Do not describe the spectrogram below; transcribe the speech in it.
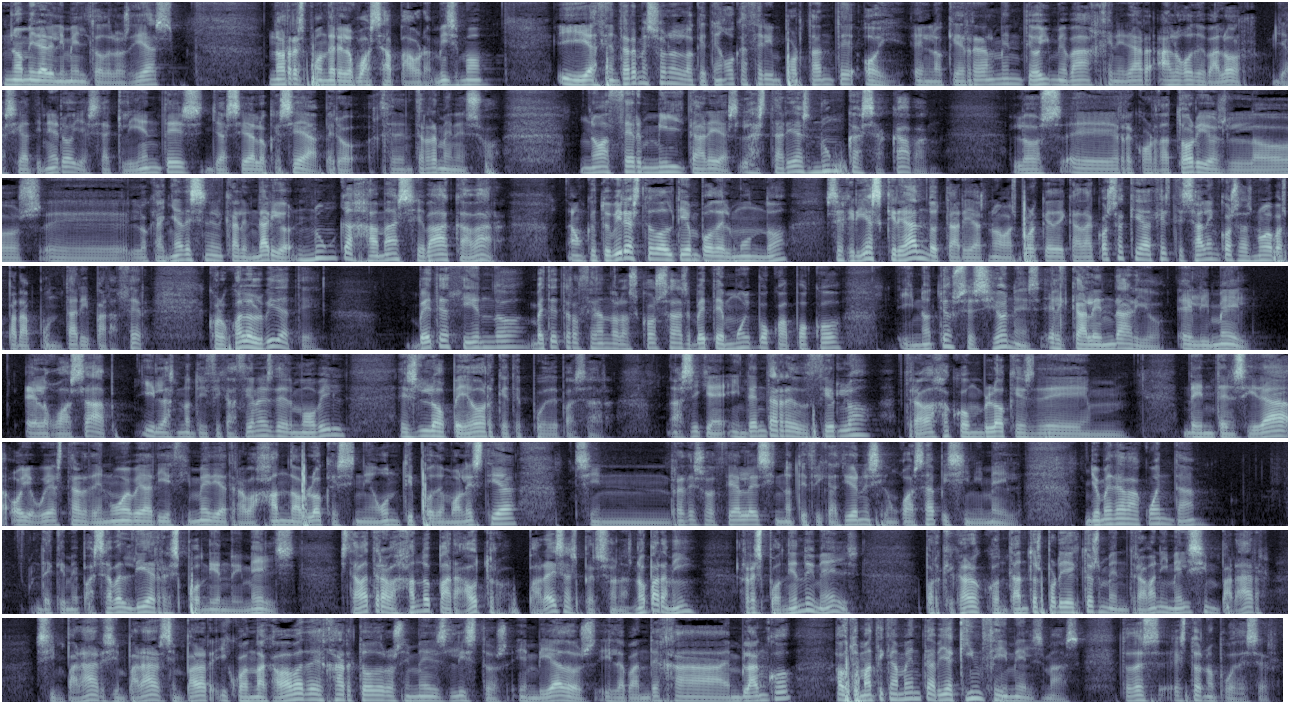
no mirar el email todos los días, no responder el WhatsApp ahora mismo y a centrarme solo en lo que tengo que hacer importante hoy, en lo que realmente hoy me va a generar algo de valor, ya sea dinero, ya sea clientes, ya sea lo que sea, pero centrarme en eso. No hacer mil tareas, las tareas nunca se acaban. Los eh, recordatorios, los, eh, lo que añades en el calendario, nunca jamás se va a acabar aunque tuvieras todo el tiempo del mundo, seguirías creando tareas nuevas, porque de cada cosa que haces te salen cosas nuevas para apuntar y para hacer. Con lo cual, olvídate. Vete haciendo, vete troceando las cosas, vete muy poco a poco y no te obsesiones. El calendario, el email, el WhatsApp y las notificaciones del móvil es lo peor que te puede pasar. Así que intenta reducirlo, trabaja con bloques de, de, intensidad. Oye, voy a estar de 9 a 10 y media trabajando a bloques sin ningún tipo de molestia, sin redes sociales, sin notificaciones, sin WhatsApp y sin email. Yo me daba cuenta de que me pasaba el día respondiendo emails. Estaba trabajando para otro, para esas personas, no para mí, respondiendo emails. Porque claro, con tantos proyectos me entraban emails sin parar sin parar, sin parar, sin parar. Y cuando acababa de dejar todos los emails listos, enviados y la bandeja en blanco, automáticamente había 15 emails más. Entonces, esto no puede ser.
